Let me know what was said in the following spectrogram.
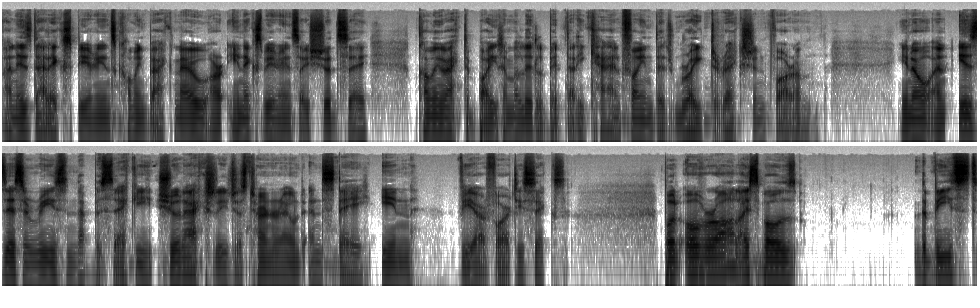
And is that experience coming back now, or inexperience, I should say, coming back to bite him a little bit that he can't find the right mm. direction for him? You know, and is this a reason that Bezzecchi should actually just turn around and stay in VR46? But overall, I suppose the beast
